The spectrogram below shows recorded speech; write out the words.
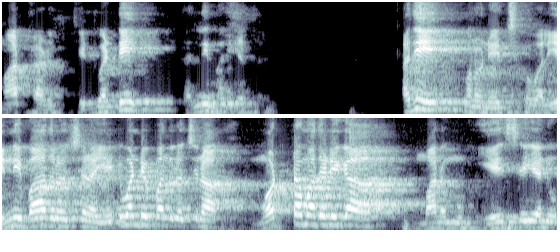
మాట్లాడు ఎటువంటి తల్లి మరియ తల్లి అది మనం నేర్చుకోవాలి. ఎన్ని బాధలు వచ్చినా ఎటువంటి ఇబ్బందులు వచ్చినా మొట్టమొదటిగా మనము ఏసయ్యను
